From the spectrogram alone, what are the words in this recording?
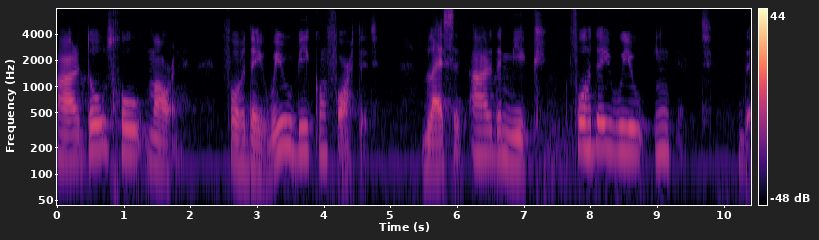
are those who mourn, for they will be comforted. Blessed are the meek, for they will inherit the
